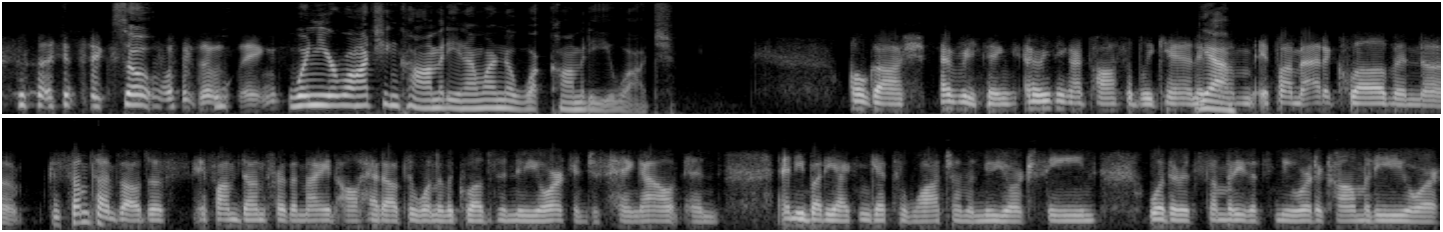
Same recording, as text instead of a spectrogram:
it's like So, one of those things. When you're watching comedy, and I want to know what comedy you watch. Oh gosh, everything, everything I possibly can. If Yeah. I'm if I'm at a club and uh, because sometimes I'll just if I'm done for the night, I'll head out to one of the clubs in New York and just hang out and anybody I can get to watch on the New York scene, whether it's somebody that's newer to comedy or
